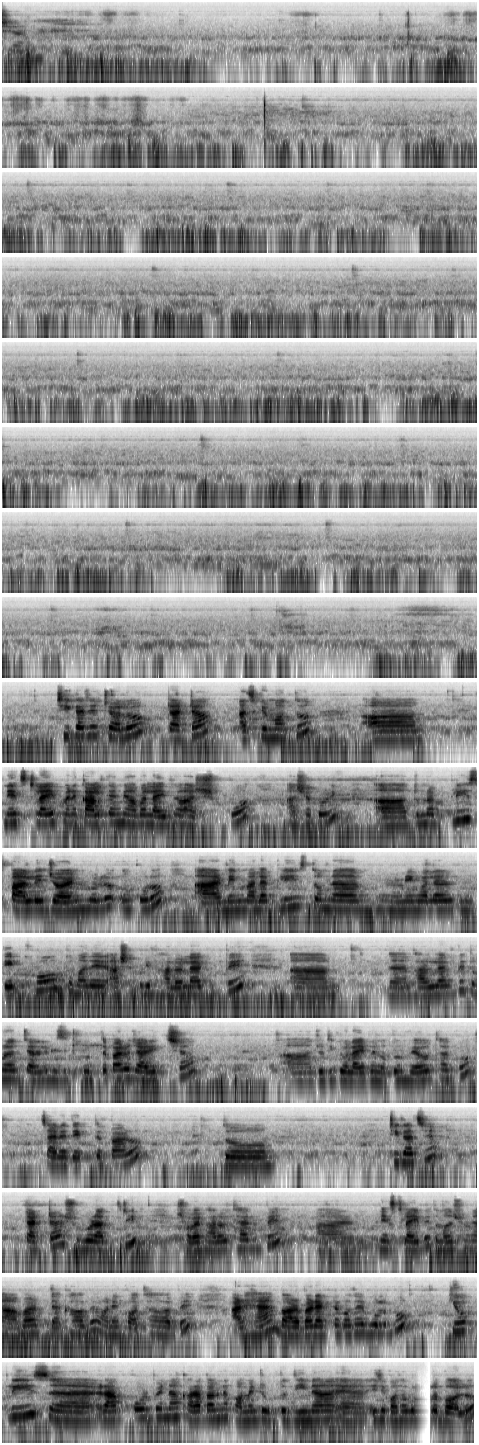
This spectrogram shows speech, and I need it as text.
আচ্ছা ঠিক আছে, চলো, টাটা, আজকের মতো। নেক্সট লাইভ মানে কালকে আমি আবার লাইভে আসব, আশা করি। তোমরা প্লিজ পারলে জয়েন হলো, করো। আর মেঘমালা প্লিজ তোমরা মেঘমালা দেখো, তোমাদের আশা করি ভালো লাগবে। ভালো লাগবে, তোমরা চ্যানেলে ভিজিট করতে পারো, যার ইচ্ছা। যদি কেউ লাইভে নতুন হয়েও থাকো, চাইলে দেখতে পারো। তো, ঠিক আছে? টাটা শুভরাত্রি, সবাই ভালো থাকবে। আর নেক্সট লাইভে তোমাদের সঙ্গে আবার দেখা হবে, অনেক কথা হবে। আর হ্যাঁ বারবার একটা কথাই বলব, কেউ প্লিজ রাগ করবে না, খারাপ হবে না কমেন্টে উত্তর দিই না এই যে কথাগুলো বলো,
